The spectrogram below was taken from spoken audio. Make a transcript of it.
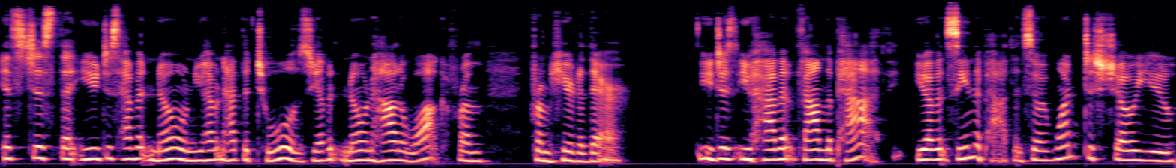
it's just that you just haven't known, you haven't had the tools, you haven't known how to walk from, from here to there. You just, you haven't found the path. You haven't seen the path. And so I want to show you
